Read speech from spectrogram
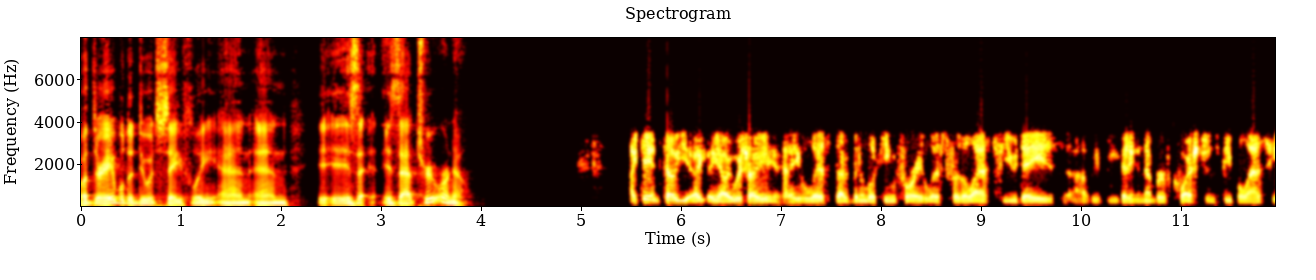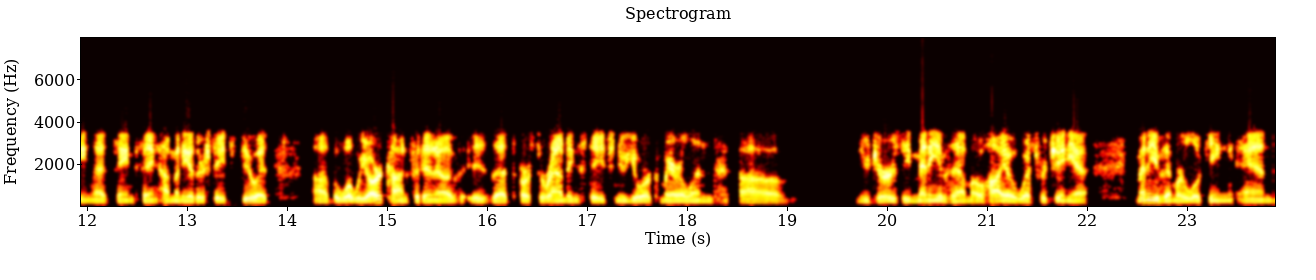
but they're able to do it safely. And and is that, is that true or no? I can't tell you. I, you know, I wish I had a list. I've been looking for a list for the last few days. Uh, we've been getting a number of questions, people asking that same thing: how many other states do it? Uh, but what we are confident of is that our surrounding states, New York, Maryland, uh, New Jersey, many of them, Ohio, West Virginia, many of them are looking and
